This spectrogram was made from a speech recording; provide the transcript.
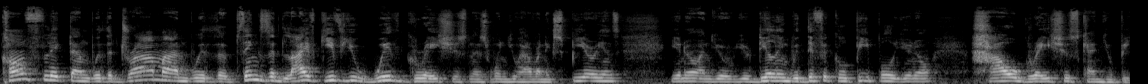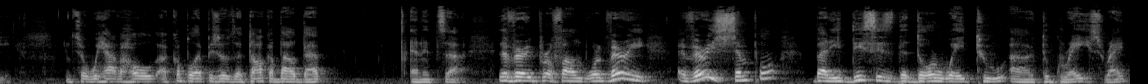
conflict and with the drama and with the things that life gives you with graciousness when you have an experience you know and you're you're dealing with difficult people you know how gracious can you be? And so we have a whole a couple episodes that talk about that. And it's a, it's a very profound work very very simple but it, this is the doorway to uh, to grace, right?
